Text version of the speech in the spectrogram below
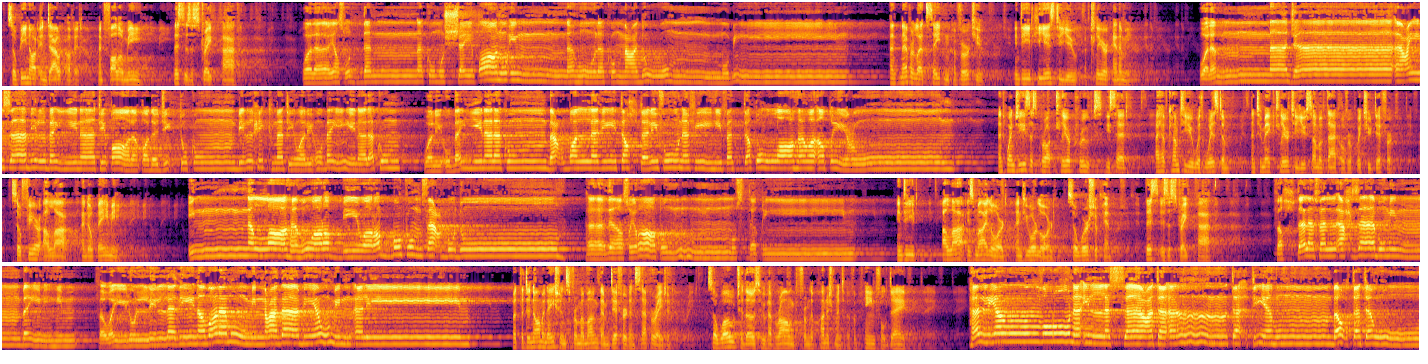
So be not in doubt of it, and follow me. This is a straight path. ولا يصدنكم الشيطان إنه لكم عدو مبين And never let Satan avert you. Indeed, he is to you a clear enemy. ولما جاء عيسى بالبينات قال قد جئتكم بالحكمة ولأبين لكم ولأبين لكم بعض الذي تختلفون فيه فاتقوا الله وأطيعون. And when Jesus brought clear proofs, he said, I have come to you with wisdom. and to make clear to you some of that over which you differ. So fear Allah and obey me. إن الله هو ربي وربكم فاعبدوه هذا صراط مستقيم Indeed, Allah is my Lord and your Lord, so worship Him. This is a straight path. فاختلف الأحزاب من بينهم فويل للذين ظلموا من عذاب يوم أليم But the denominations from among them differed and separated. So woe to those who have wronged from the punishment of a painful day. هل ينظرون الا الساعة ان تاتيهم بغته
